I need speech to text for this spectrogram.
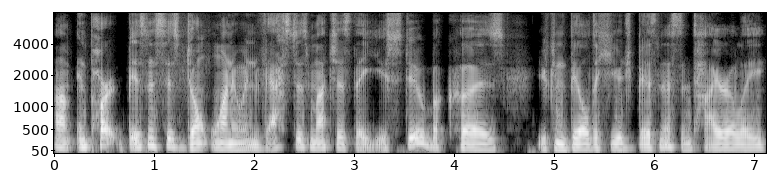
Um, in part, businesses don't want to invest as much as they used to because you can build a huge business entirely,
